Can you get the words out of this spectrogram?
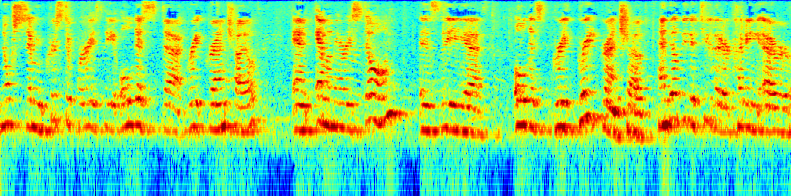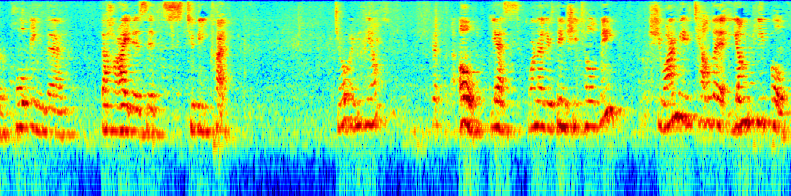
Noshim Christopher is the oldest uh, great-grandchild, and Emma Mary Stone is the uh, oldest great-great-grandchild. And they'll be the two that are cutting or holding the, the hide as it's to be cut. Joe, anything else? Oh, yes, one other thing she told me. She wanted me to tell the young people,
